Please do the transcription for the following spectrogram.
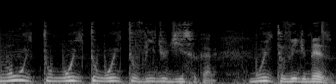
muito, muito, muito vídeo disso, cara. Muito vídeo mesmo.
